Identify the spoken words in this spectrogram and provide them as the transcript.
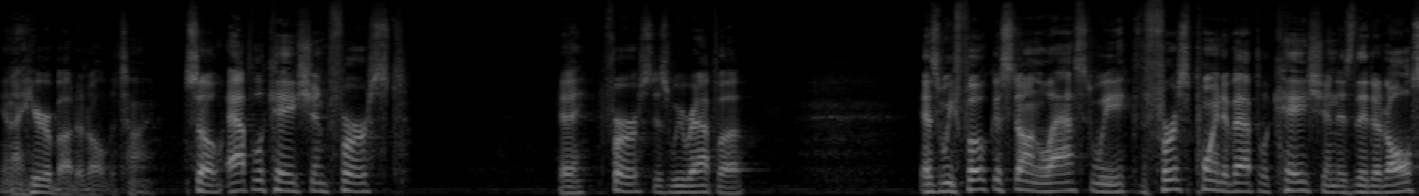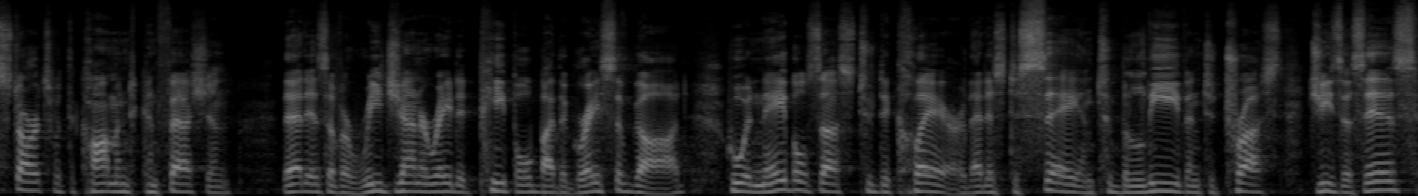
and I hear about it all the time. So, application first. Okay, first, as we wrap up, as we focused on last week, the first point of application is that it all starts with the common confession that is, of a regenerated people by the grace of God, who enables us to declare, that is, to say and to believe and to trust Jesus is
